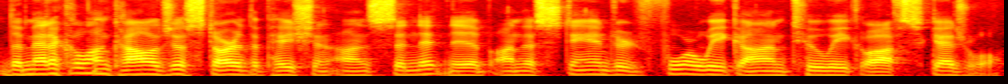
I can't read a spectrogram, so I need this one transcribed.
The medical oncologist started the patient on sunitinib on the standard four week on, two week off schedule.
